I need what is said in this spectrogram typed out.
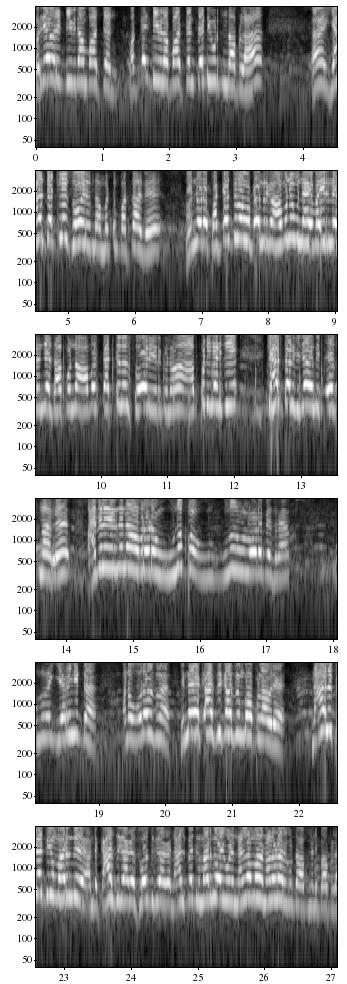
ஒரே ஒரு டிவி தான் பார்த்தேன். மக்கள் டிவியில் பார்த்தேன் பேட்டி கொடுத்துருந்தாப்புல. என் தட்டில் சோறு இருந்தால் மட்டும் பத்தாது. என்னோட பக்கத்துல உட்காந்துருக்கான் அவனும் நான் வயிறு நிறைஞ்சா சாப்பிடணும். அவர் தட்டுல சோறு இருக்கணும். அப்படி நினைச்சு கேப்டன் விஜயகாந்தி பேசினாரு. அதுல இருந்து நான் அவரோட உணப்ப உ- உணர்வுகளோட பேசுறேன். உணர்வு இறங்கிட்டேன். ஆனா ஒரு சொன்னேன் என்னையா காசு காசுன்னு பாப்பல அவரு. நாலு பேத்துக்கு மருந்து அந்த காசுக்காக சோத்துக்காக நாலு பேத்துக்கு மருந்து வாங்கி கூட. நல்லமா நல்லவனா இருக்கட்டும் அப்படின்னு நினைப்பாப்புல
